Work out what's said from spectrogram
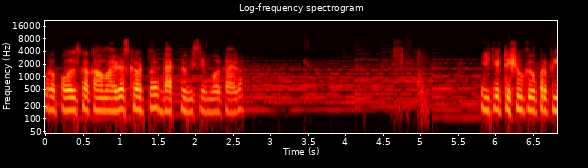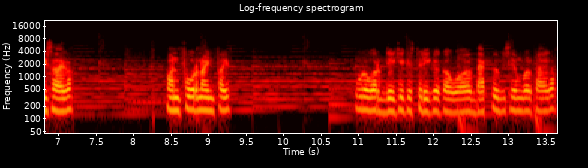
पूरा पर्ल्स का काम आएगा स्कर्ट पे बैक पे भी सेम वर्क आएगा। एक ये टिश्यू के ऊपर पीस आएगा। वन फोर नाइन फाइव पूरा वर्क देखिए किस तरीके का हुआ है। बैक पे भी सेम वर्क आएगा।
